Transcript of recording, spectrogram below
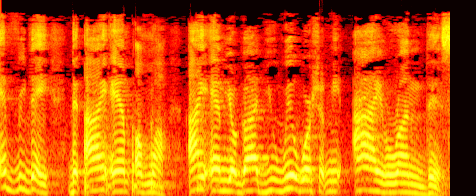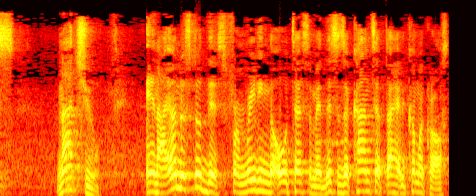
every day that I am Allah. I am your God. You will worship me. I run this, not you. And I understood this from reading the Old Testament. This is a concept I had come across.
